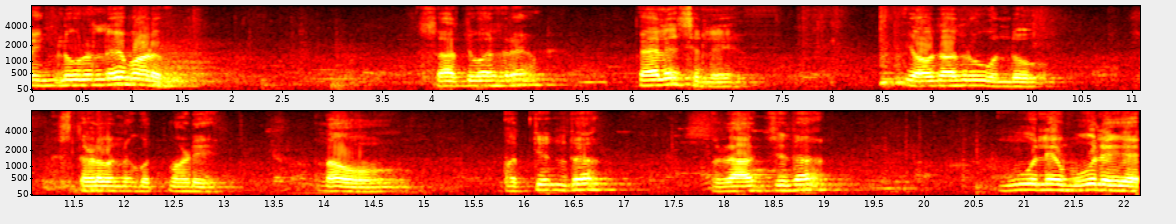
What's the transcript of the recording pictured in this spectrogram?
ಬೆಂಗಳೂರಲ್ಲೇ ಮಾಡೋದು ಸಾಧ್ಯವಾದರೆ ಪ್ಯಾಲೇಸಲ್ಲಿ ಯಾವುದಾದ್ರೂ ಒಂದು ಸ್ಥಳವನ್ನು ಗೊತ್ತು ಮಾಡಿ ನಾವು ಅತ್ಯಂತ ರಾಜ್ಯದ ಮೂಲೆ ಮೂಲೆಗೆ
